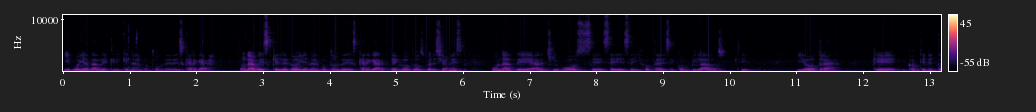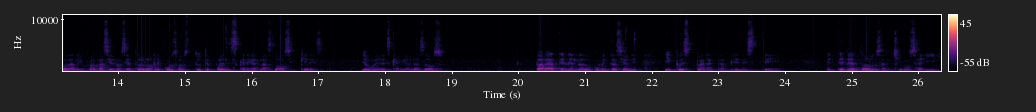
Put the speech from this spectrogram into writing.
y voy a darle clic en el botón de descargar. Una vez que le doy en el botón de descargar tengo dos versiones, una de archivos CSS y JS compilados ¿sí? y otra que contiene toda la información, o sea, todos los recursos. Tú te puedes descargar las dos si quieres. Yo voy a descargar las dos para tener la documentación y, y pues para también este, tener todos los archivos ahí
